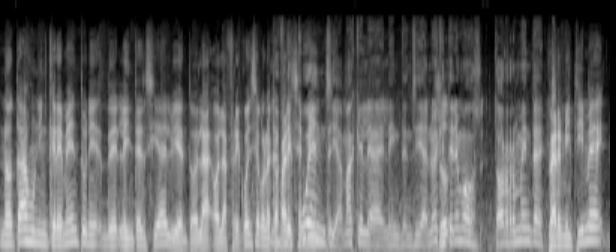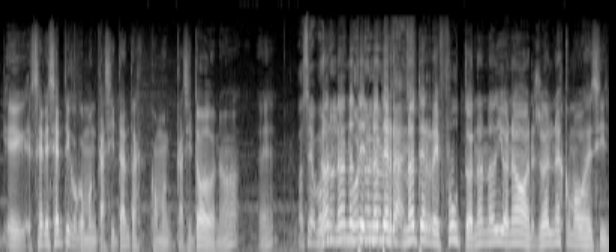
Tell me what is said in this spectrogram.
notás un incremento de la intensidad del viento la- o la frecuencia con la, que la aparece en viento. frecuencia, más que la, la intensidad. No es que tenemos tormenta. Permitime eh, ser escéptico como en casi tantas, como en casi todo, ¿no? ¿Eh? O sea, vos No, no, no vos te, no te refuto, no, no digo, no, Joel, no es como vos decís.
